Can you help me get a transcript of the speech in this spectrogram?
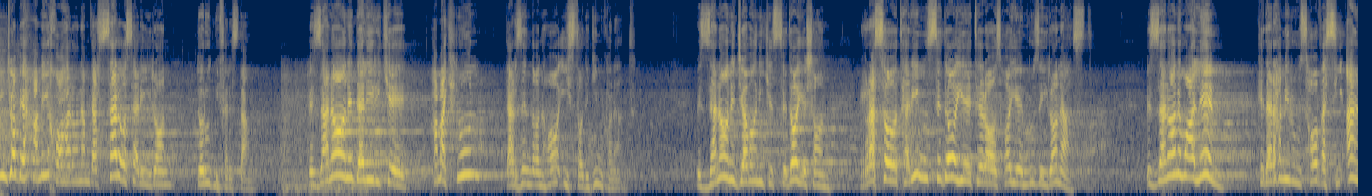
اینجا به همه خواهرانم در سراسر ایران درود میفرستم. به زنان دلیری که همکنون در زندانها ایستادگی می کنند به زنان جوانی که صدایشان رساترین صدای اعتراضهای امروز ایران است. به زنان معلم که در همین روزها وسیعا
